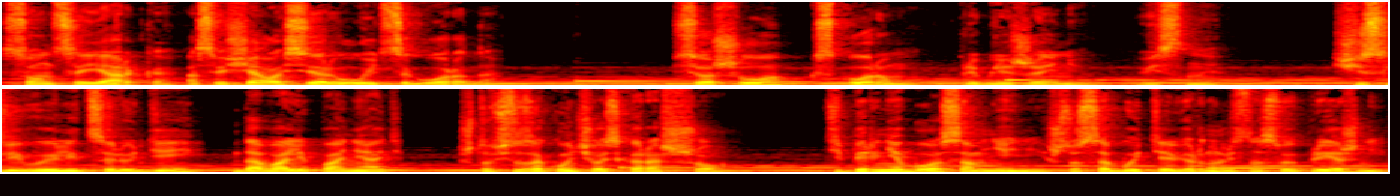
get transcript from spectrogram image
Солнце ярко освещало серые улицы города. Все шло к скорому приближению весны. Счастливые лица людей давали понять, что все закончилось хорошо. Теперь не было сомнений, что события вернулись на свой прежний,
